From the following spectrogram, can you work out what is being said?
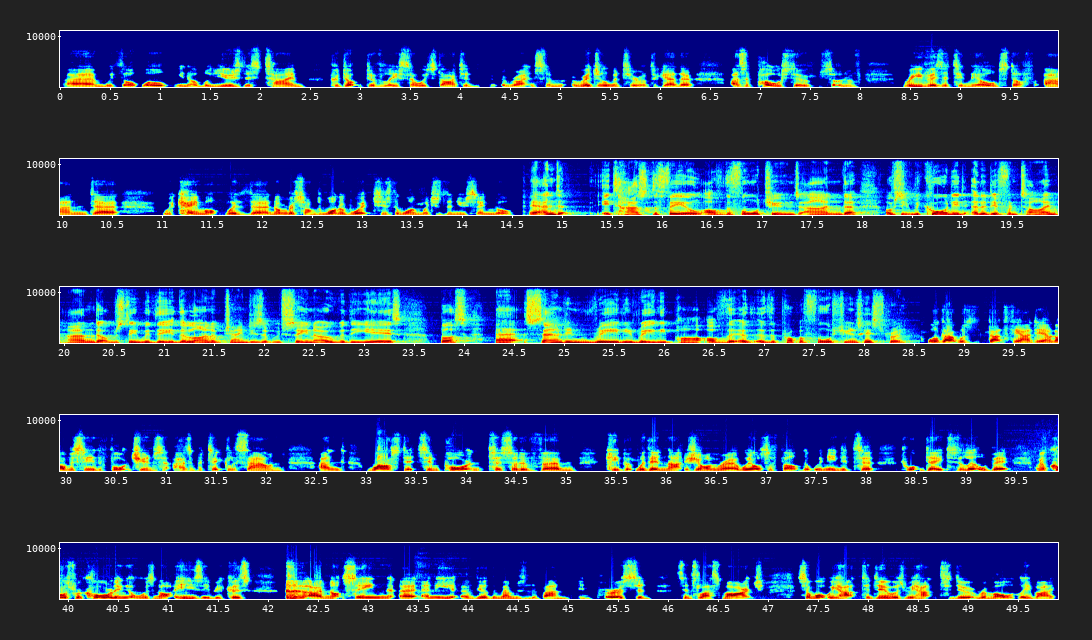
um, we thought, well, you know, we'll use this time productively. So we started writing some original material together as opposed to sort of revisiting the old stuff. And uh, we came up with a number of songs, one of which is the one which is the new single. And it has the feel of the Fortunes, and uh, obviously recorded at a different time, and obviously with the, the lineup changes that we've seen over the years, but uh, sounding really, really part of the of the proper Fortunes history. Well, that was that's the idea, and obviously the Fortunes has a particular sound. And whilst it's important to sort of um, keep it within that genre, we also felt that we needed to to update it a little bit. And of course, recording it was not easy because I've not seen uh, any of the other members of the band in person since last March. So what we had to do was we had to do it remotely by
